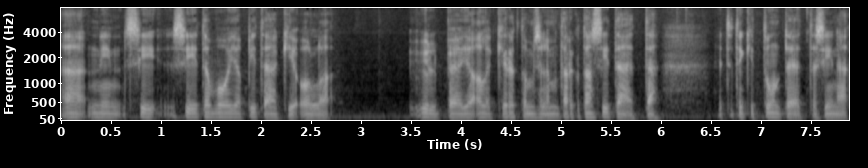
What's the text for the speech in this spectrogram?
ää, niin si, siitä voi ja pitääkin olla ylpeä. Ja allekirjoittamisella mä tarkoitan sitä, että, että jotenkin tuntee, että siinä,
